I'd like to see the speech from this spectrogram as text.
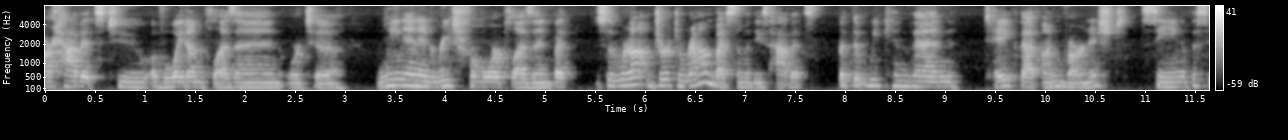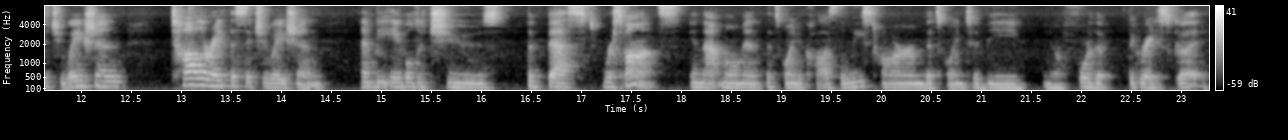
our habits to avoid unpleasant or to lean in and reach for more pleasant but so we're not jerked around by some of these habits, but that we can then take that unvarnished seeing of the situation, tolerate the situation, and be able to choose the best response in that moment that's going to cause the least harm, that's going to be, you know, for the, the greatest good.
